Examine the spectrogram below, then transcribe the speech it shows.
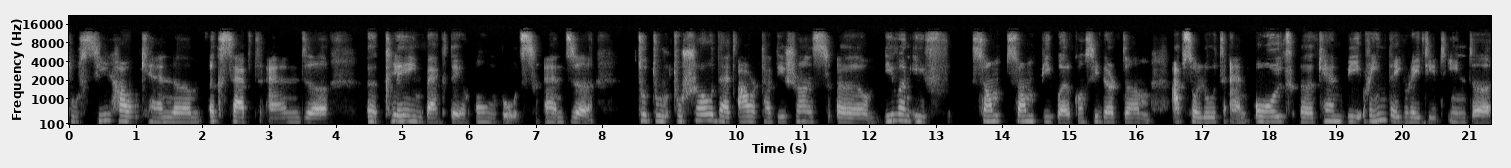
to see how can um, accept and uh, uh, claim back their own roots and uh, to, to, to show that our traditions, um, even if some some people consider them absolute and old, uh, can be reintegrated in the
